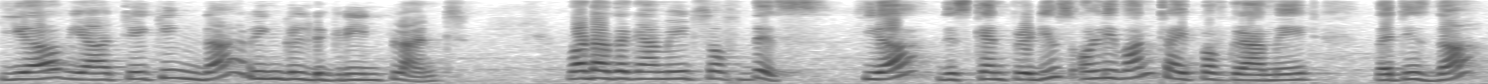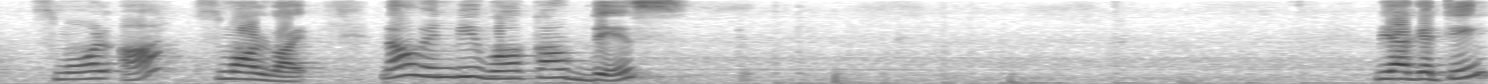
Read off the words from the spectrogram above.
Here we are taking the wrinkled green plant. What are the gametes of this? Here this can produce only one type of gamete that is the small r, small y. Now when we work out this we are getting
